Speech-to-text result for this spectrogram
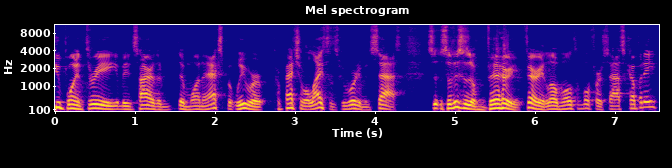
2.3, I mean, it's higher than, than 1x, but we were perpetual license. We weren't even SaaS. So, so this is a very, very low multiple for a SaaS company,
